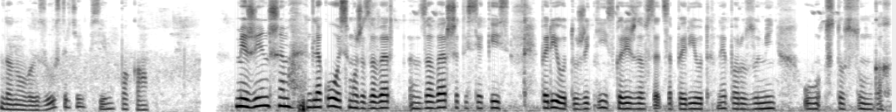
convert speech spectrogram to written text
до нових зустрічей. Всім пока. Між іншим, для когось може завер... завершитись якийсь період у житті, і, скоріш за все, це період непорозумінь у стосунках.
